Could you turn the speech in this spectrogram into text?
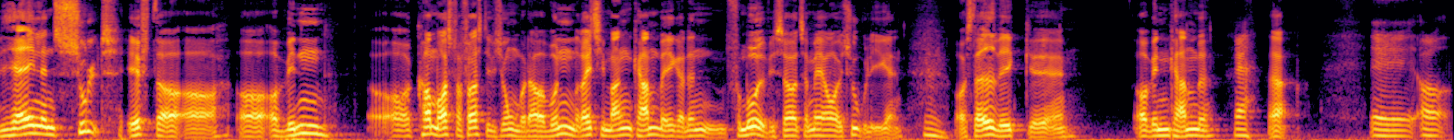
vi havde en eller anden sult efter at, at, at vinde, og kom også fra første division, hvor der var vundet rigtig mange kampe, ikke? og den formodede vi så at tage med over i Superligaen, mm. og stadigvæk øh, at vinde kampe. Ja. ja. Øh, og,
